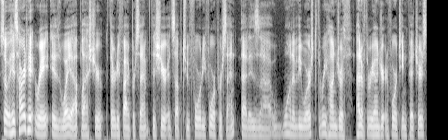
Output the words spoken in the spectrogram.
So his hard hit rate is way up. Last year, thirty five percent. This year, it's up to forty four percent. That is uh, one of the worst. Three hundredth out of three hundred and fourteen pitchers.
